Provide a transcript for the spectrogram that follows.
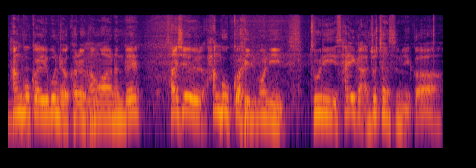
한국과 일본의 역할을 강화하는데 사실 한국과 일본이 둘이 사이가 안 좋지 않습니까?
